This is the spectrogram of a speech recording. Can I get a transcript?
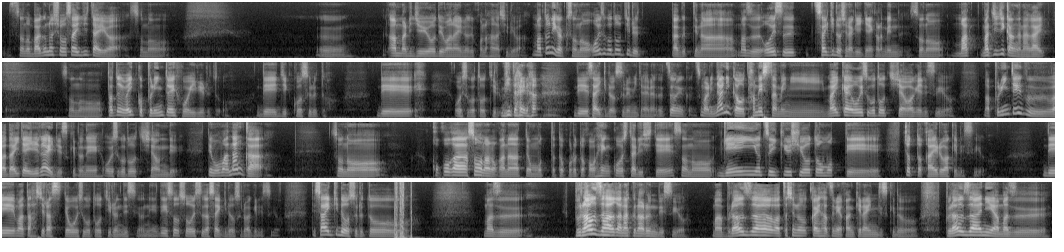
そのバグの詳細自体はそのうん。あんまり重要ではないのでこの話では。まあとにかくその OS ごと落ちるバグっていうのはまず OS 再起動しなきゃいけないからめんその、ま、待ち時間が長い。その例えば1個プリント F を入れると。で実行すると。で OS ごと落ちるみたいな。で再起動するみたいな。つまり何かを試すために毎回 OS ごと落ちちゃうわけですよ。まあプリント F は大体入れないですけどね。OS ごと落ちちゃうんで。でもまあなんかそのここがそうなのかなって思ったところとかを変更したりしてその原因を追求しようと思ってちょっと変えるわけですよ。でまた走らせて OS ごと落ちるんですよね。でそうそう OS が再起動するわけですよ。で再起動するとまずブラウザーがなくなるんですよまあ、ブラウザー、私の開発には関係ないんですけど、ブラウザーにはまず、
